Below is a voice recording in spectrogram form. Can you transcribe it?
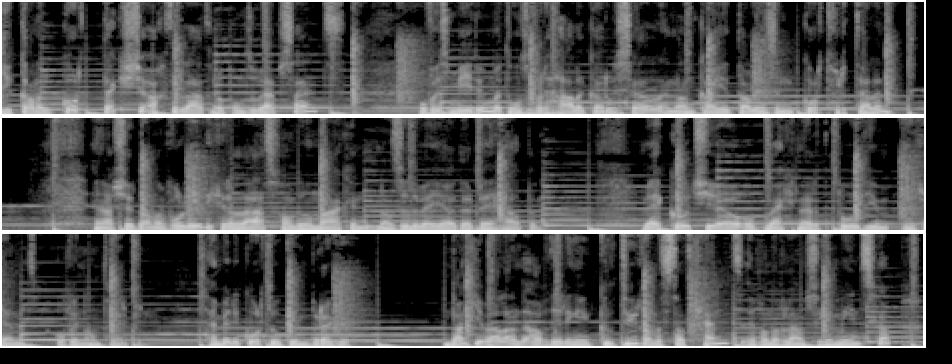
Je kan een kort tekstje achterlaten op onze website of eens meedoen met onze verhalencarousel en dan kan je het al eens in kort vertellen. En als je er dan een volledig relaas van wil maken, dan zullen wij jou daarbij helpen. Wij coachen jou op weg naar het podium in Gent of in Antwerpen. En binnenkort ook in Brugge. Dankjewel aan de afdelingen cultuur van de stad Gent en van de Vlaamse gemeenschap.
